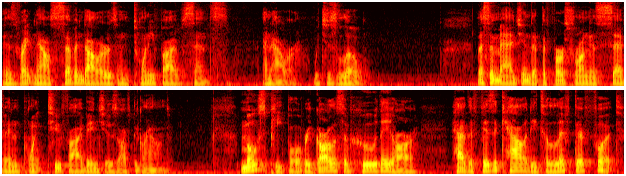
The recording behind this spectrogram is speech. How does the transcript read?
is right now $7.25 an hour, which is low. Let's imagine that the first rung is 7.25 inches off the ground. Most people, regardless of who they are, have the physicality to lift their foot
